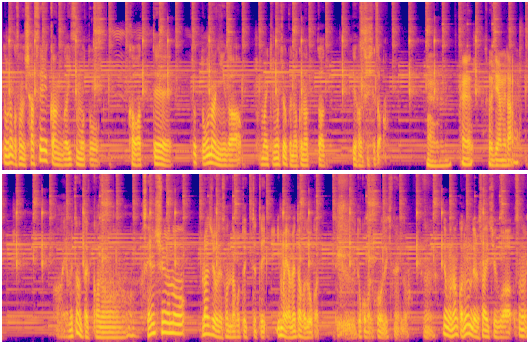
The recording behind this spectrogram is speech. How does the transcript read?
でもなんかその射精感がいつもと変わってちょっとオナニーがあまり気持ちよくなくなったっていう話してた。うん。えそれでやめたの？あやめたんだっけかな。先週のラジオでそんなこと言ってて今やめたかどうかっていうとこまでフォローできてないな、うん、でもなんか飲んでる最中はその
